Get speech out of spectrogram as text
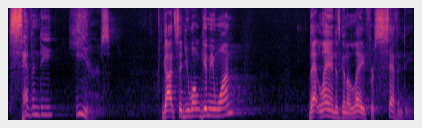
70 years. God said, You won't give me one? That land is going to lay for 70.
